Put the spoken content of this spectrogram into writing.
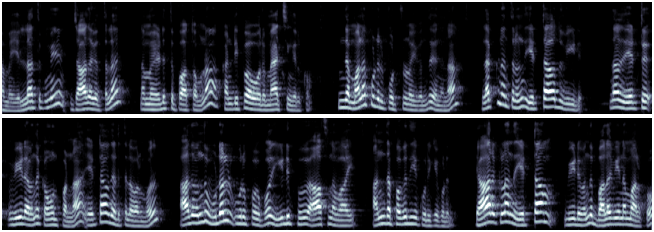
ஆமாம் எல்லாத்துக்குமே ஜாதகத்தில் நம்ம எடுத்து பார்த்தோம்னா கண்டிப்பாக ஒரு மேட்சிங் இருக்கும். இந்த மலக்குடல் புற்றுநோய் வந்து என்னென்னா லக்னத்துலேருந்து வந்து எட்டாவது வீடு. அதாவது எட்டு வீடை வந்து கவுண்ட் பண்ணால் எட்டாவது இடத்துல வரும்போது அது வந்து உடல் உறுப்பு போது இடுப்பு ஆசனவாய் அந்த பகுதியை குறிக்கக்கூடாது. யாருக்கெல்லாம் அந்த எட்டாம் வீடு வந்து பலவீனமாக இருக்கோ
